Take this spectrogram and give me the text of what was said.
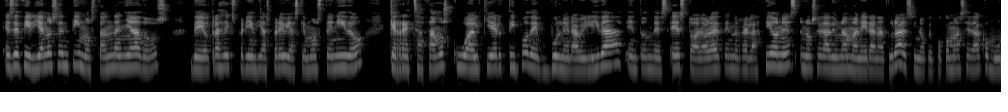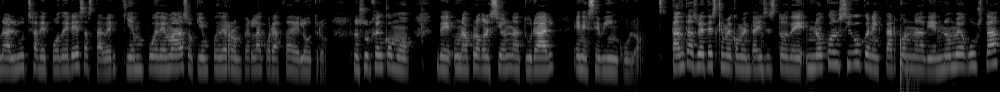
Es decir, ya nos sentimos tan dañados de otras experiencias previas que hemos tenido que rechazamos cualquier tipo de vulnerabilidad. Entonces, esto a la hora de tener relaciones no se da de una manera natural, sino que poco más se da como una lucha de poderes hasta ver quién puede más o quién puede romper la coraza del otro. Nos surgen como de una progresión natural en ese vínculo. Tantas veces que me comentáis esto de no consigo conectar con nadie, no me gusta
